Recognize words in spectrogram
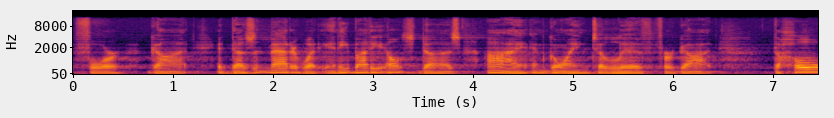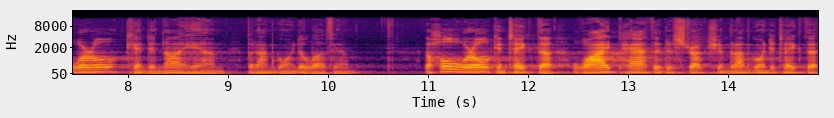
for God. It doesn't matter what anybody else does, I am going to live for God. The whole world can deny him, but I'm going to love him. The whole world can take the wide path of destruction, but I'm going to take the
